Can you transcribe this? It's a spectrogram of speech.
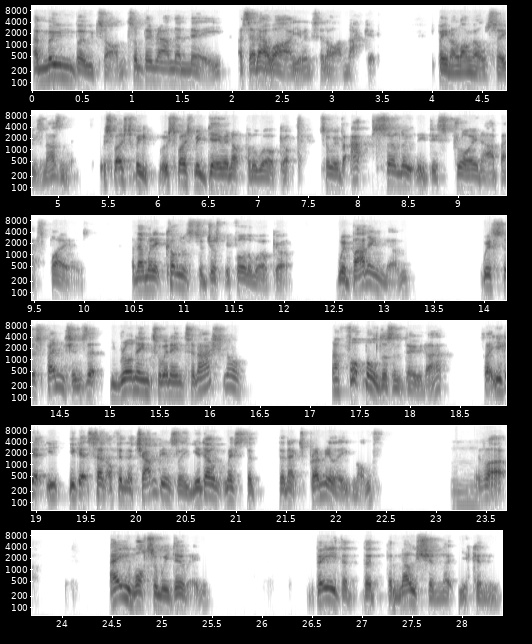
a moon boot on, something around their knee. I said, "How are you?" and said, "Oh, I'm knackered. It's been a long old season, hasn't it?" We're supposed to be we're supposed to be gearing up for the World Cup, so we've absolutely destroyed our best players. And then when it comes to just before the World Cup, we're banning them with suspensions that run into an international. Now, football doesn't do that. It's like you get you, you get sent off in the Champions League. You don't miss the, the next Premier League month. Mm. It's like, A, what are we doing? B, the, the, the notion that you can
